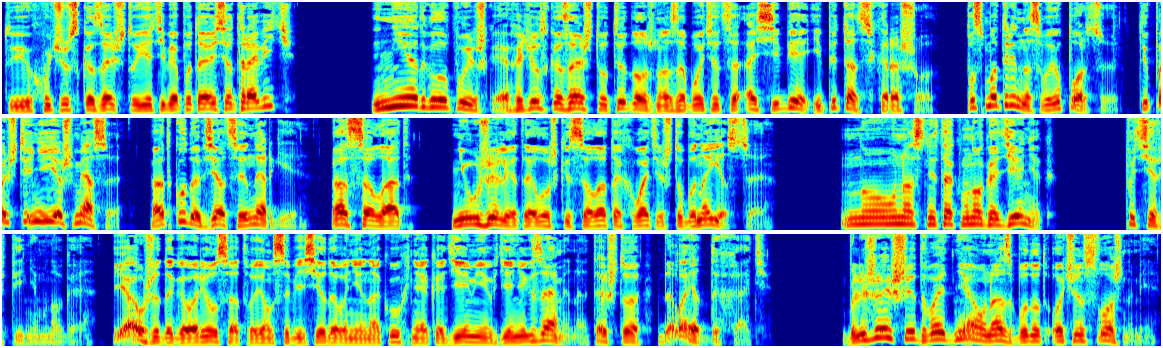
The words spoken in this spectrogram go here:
«Ты хочешь сказать, что я тебя пытаюсь отравить?» «Нет, глупышка, я хочу сказать, что ты должна заботиться о себе и питаться хорошо. Посмотри на свою порцию. Ты почти не ешь мясо. Откуда взяться энергии? А салат? Неужели этой ложки салата хватит, чтобы наесться?» «Но у нас не так много денег». «Потерпи немного. Я уже договорился о твоем собеседовании на кухне Академии в день экзамена, так что давай отдыхать. Ближайшие два дня у нас будут очень сложными.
